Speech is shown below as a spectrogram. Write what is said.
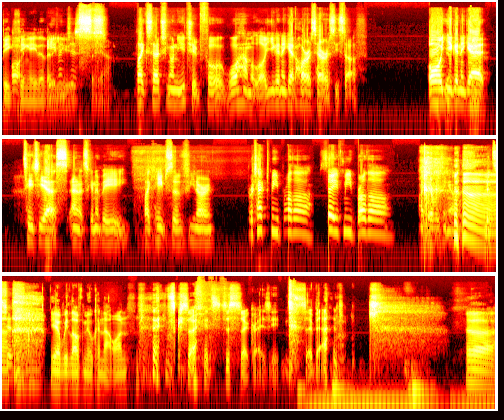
big Or thing either that even are used. just- So, yeah. Like searching on YouTube for Warhammer lore, you're gonna get Horus Heresy stuff, or you're Yeah, gonna get TTS, and it's gonna be like heaps of you know, protect me, brother, save me, brother, like everything else. it's just yeah, we love milking that one. it's so it's just so crazy. It's so bad. Uh,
